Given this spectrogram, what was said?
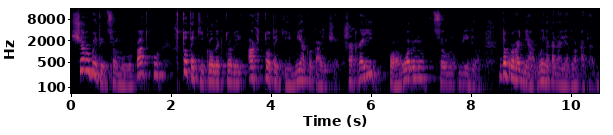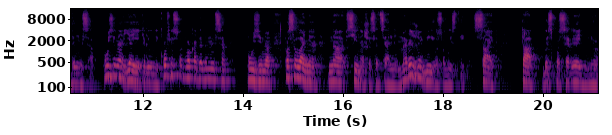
Що робити в цьому випадку? Хто такі колектори, а хто такі, м'яко кажучи, шахраї? Поговоримо в цьому відео. Доброго дня! Ви на каналі адвоката Дениса Пузіна. Я є керівник офісу адвоката Дениса Пузіна. Посилання на всі наші соціальні мережі, мій особистий сайт та безпосередньо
